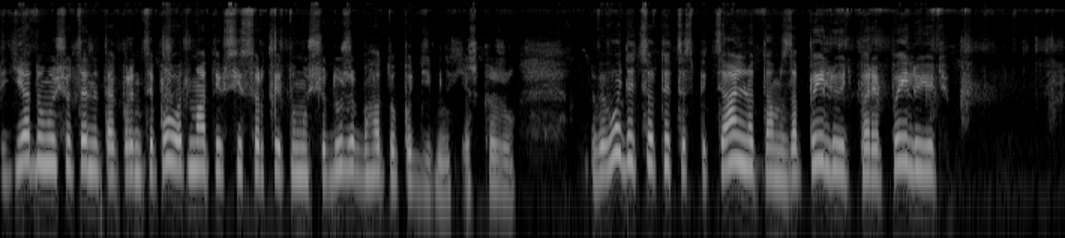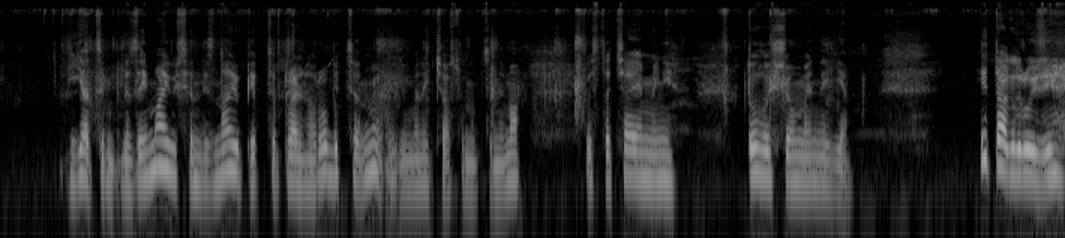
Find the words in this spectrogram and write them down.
Я думаю, що це не так принципово от мати всі сорти, тому що дуже багато подібних, я ж кажу. Виводять сорти це спеціально, там запилюють, перепилюють. Я цим не займаюся, не знаю, як це правильно робиться. Ну, і в мене часу на це нема. Вистачає мені того, що в мене є. І так, друзі,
